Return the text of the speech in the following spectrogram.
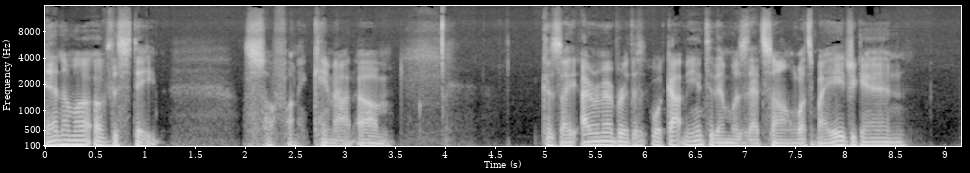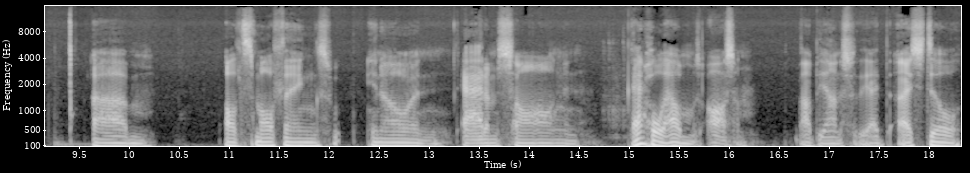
Enema of the State, so funny, came out. Um, because I, I remember the, what got me into them was that song "What's My Age Again," um, all the small things, you know, and Adam's song, and that whole album was awesome. I'll be honest with you, I, I still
